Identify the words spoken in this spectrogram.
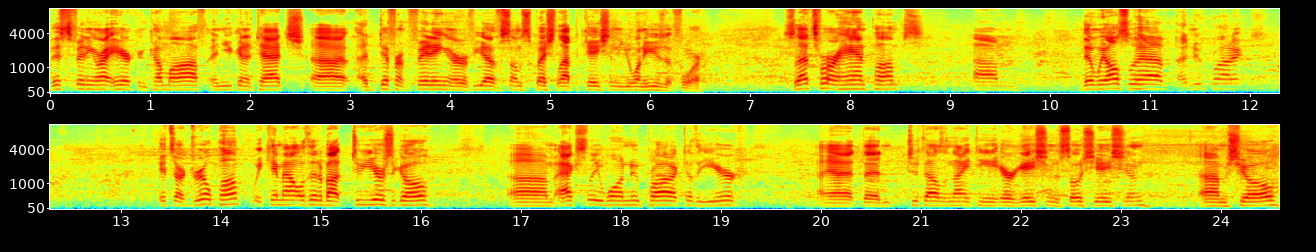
this fitting right here can come off and you can attach uh, a different fitting or if you have some special application you want to use it for. So that's for our hand pumps. Um, then we also have a new product. It's our drill pump. We came out with it about two years ago. Um, actually won new product of the year at the 2019 Irrigation Association um, show.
